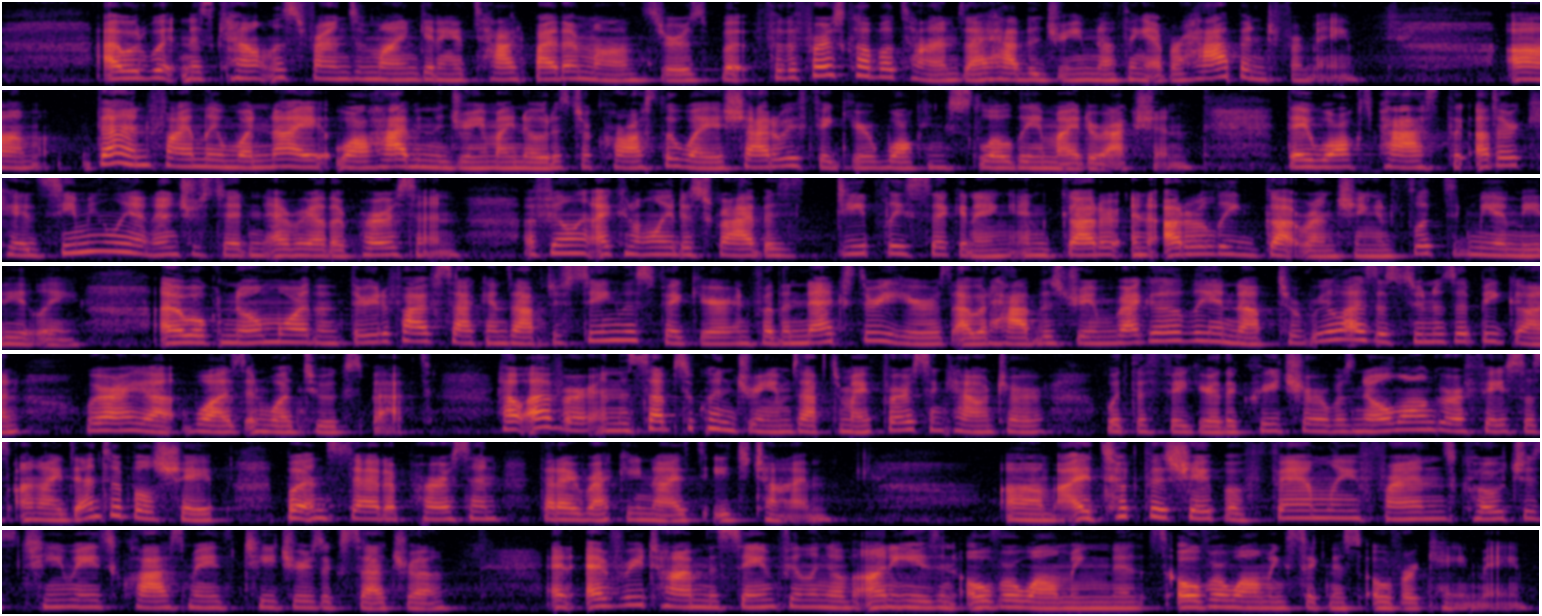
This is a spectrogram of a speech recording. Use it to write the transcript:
I would witness countless friends of mine getting attacked by their monsters, but for the first couple of times I had the dream, nothing ever happened for me. Um, then, finally, one night, while having the dream, I noticed across the way a shadowy figure walking slowly in my direction. They walked past the other kids, seemingly uninterested in every other person. A feeling I can only describe as deeply sickening and, gutter- and utterly gut wrenching inflicted me immediately. I awoke no more than three to five seconds after seeing this figure, and for the next three years, I would have this dream regularly enough to realize as soon as it begun where I uh, was and what to expect. However, in the subsequent dreams after my first encounter with the figure, the creature was no longer a faceless, unidentifiable shape, but instead a person that I recognized each time. Um, I took the shape of family, friends, coaches, teammates, classmates, teachers, etc. And every time the same feeling of unease and overwhelmingness, overwhelming sickness overcame me.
